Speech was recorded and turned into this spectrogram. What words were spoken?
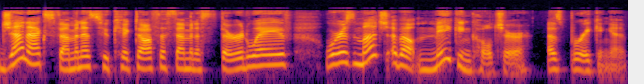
Gen X feminists who kicked off the feminist third wave were as much about making culture as breaking it.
